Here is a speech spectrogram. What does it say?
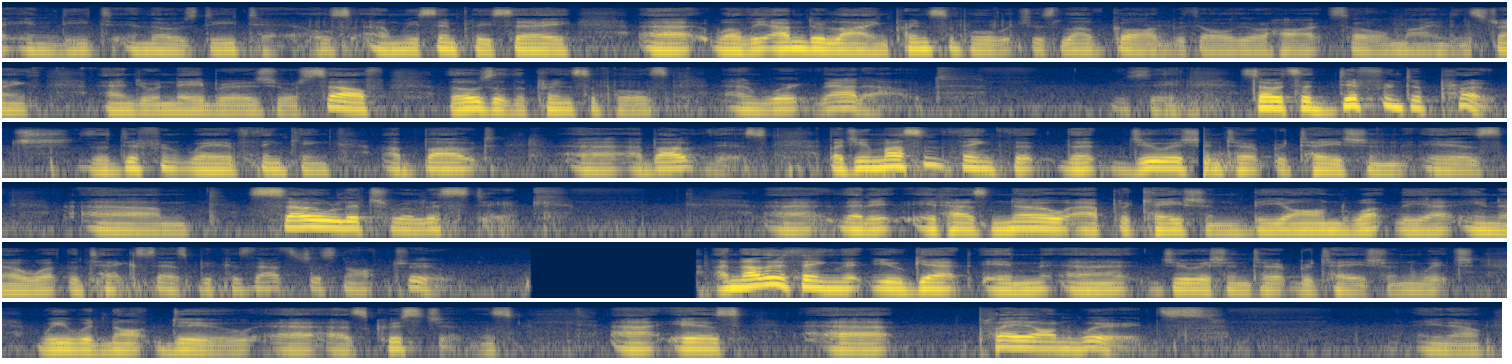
in, det- in those details, and we simply say, uh, well, the underlying principle, which is love God with all your heart, soul, mind, and strength, and your neighbor as yourself, those are the principles, and work that out. You see, so it's a different approach. It's a different way of thinking about uh, about this. But you mustn't think that that Jewish interpretation is um, so literalistic uh, that it, it has no application beyond what the, uh, you know, what the text says, because that's just not true. Another thing that you get in uh, Jewish interpretation, which we would not do uh, as Christians, uh, is play on words. You know,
